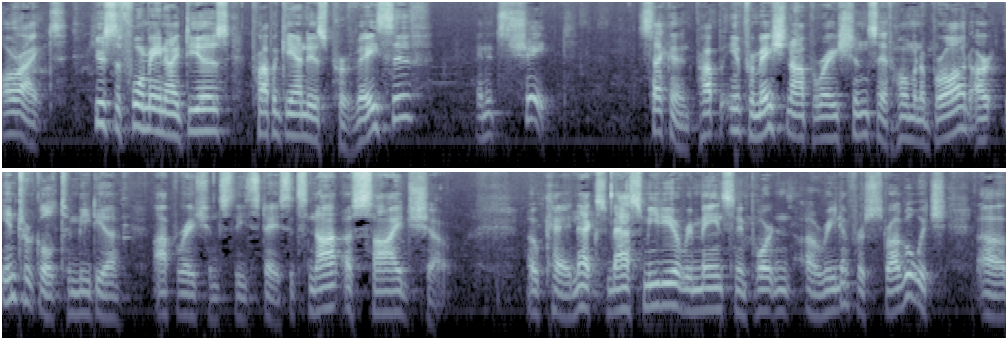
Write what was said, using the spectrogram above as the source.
All right. Here's the four main ideas propaganda is pervasive and it's shaped. Second, information operations at home and abroad are integral to media operations these days. It's not a sideshow. Okay, next, mass media remains an important arena for struggle, which, uh,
